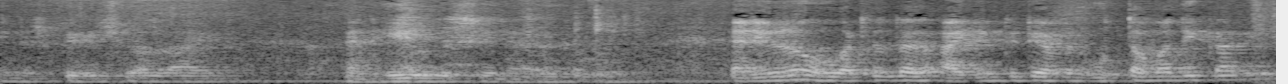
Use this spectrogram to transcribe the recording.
in his spiritual life and he will be seen as a guru. And you know what is the identity of an Uttamadhikari?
